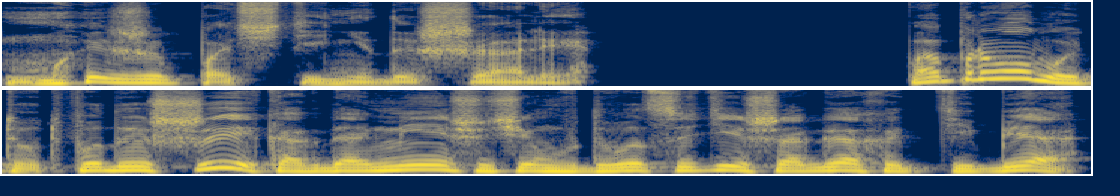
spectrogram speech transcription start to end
Мы же почти не дышали. Попробуй тут, подыши, когда меньше, чем в двадцати шагах от тебя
